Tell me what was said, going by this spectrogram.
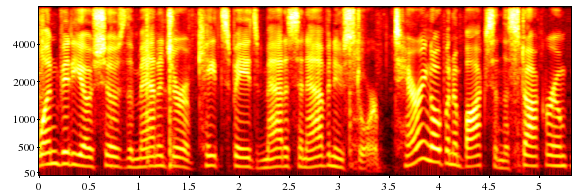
One video shows the manager of Kate Spade's Madison Avenue store tearing open a box in the stockroom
